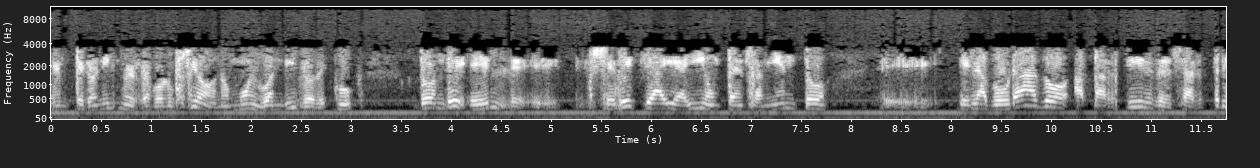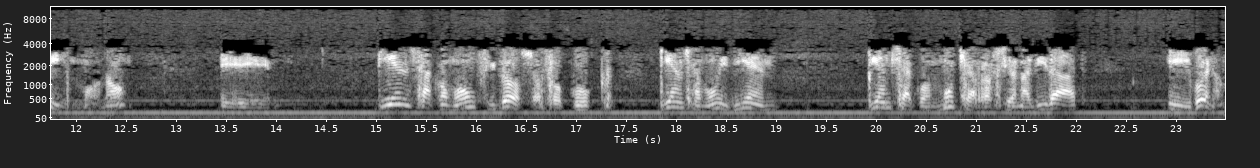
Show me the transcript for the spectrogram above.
en Peronismo y Revolución, un muy buen libro de Cook, donde él eh, se ve que hay ahí un pensamiento eh, elaborado a partir del sartrismo, ¿no? Eh, piensa como un filósofo Cook, piensa muy bien, piensa con mucha racionalidad y bueno,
